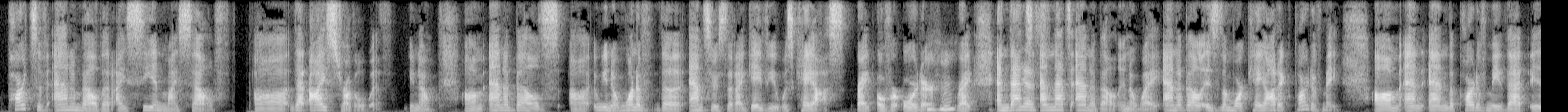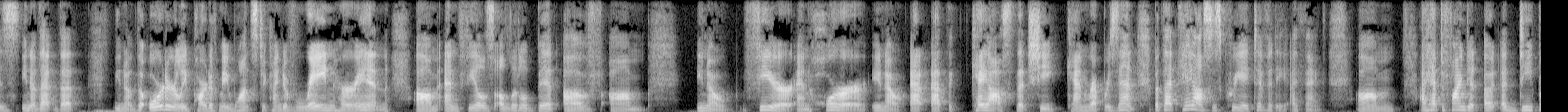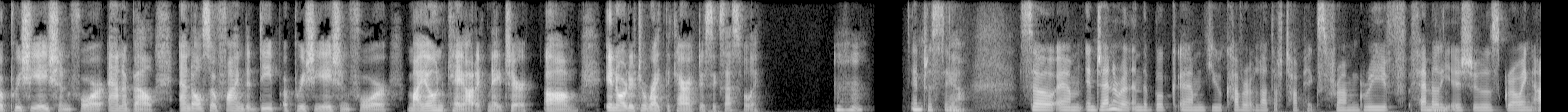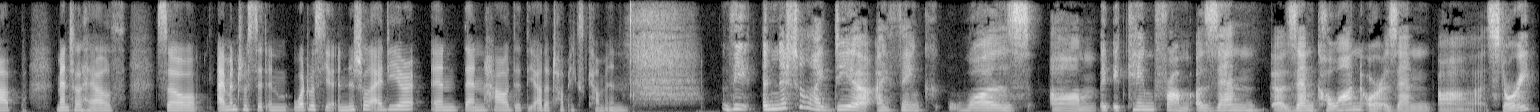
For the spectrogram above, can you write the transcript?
parts of Annabelle that I see in myself uh, that I struggle with. You know, um, Annabelle's, uh, you know, one of the answers that I gave you was chaos, right? Over order, right? And that's, Yes. and that's Annabelle in a way. Annabelle is the more chaotic part of me. Um, and, and the part of me that is, you know, that, that, you know, the orderly part of me wants to kind of rein her in, um, and feels a little bit of, um, you know, fear and horror, you know, at, at the chaos that she can represent. But that chaos is creativity, I think. Um, I had to find it a, a deep appreciation for Annabelle and also find a deep appreciation for my own chaotic nature, um, in order to write the character successfully. Interesting. Yeah. So, um, in general, in the book, um, you cover a lot of topics from grief, family Mm-hmm. issues, growing up, mental health. So, I'm interested in what was your initial idea, and then how did the other topics come in? The initial idea, I think, was um, it, it came from a Zen a Zen koan or a Zen uh, story,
